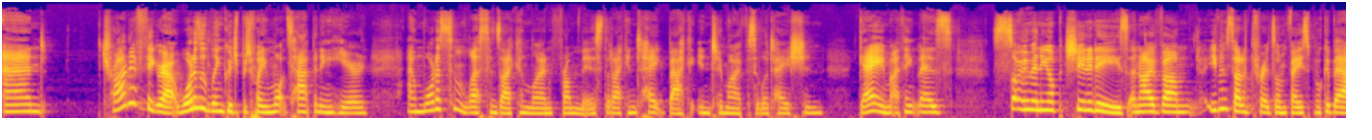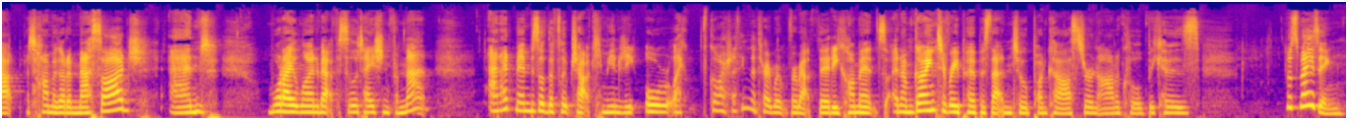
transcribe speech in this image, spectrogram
and try to figure out what is the linkage between what's happening here and what are some lessons I can learn from this that I can take back into my facilitation game. I think there's so many opportunities, and I've um, even started threads on Facebook about a time I got a massage and what I learned about facilitation from that. And I had members of the Flipchart community, or like, gosh, I think the thread went for about 30 comments. And I'm going to repurpose that into a podcast or an article because it was amazing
